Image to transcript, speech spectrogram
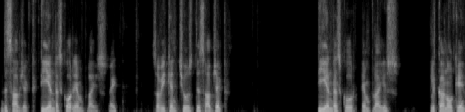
this object, T underscore employees, right? So we can choose this object, T underscore employees, click on OK.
